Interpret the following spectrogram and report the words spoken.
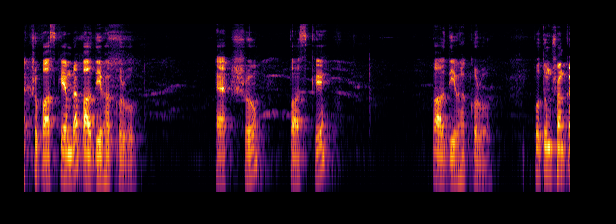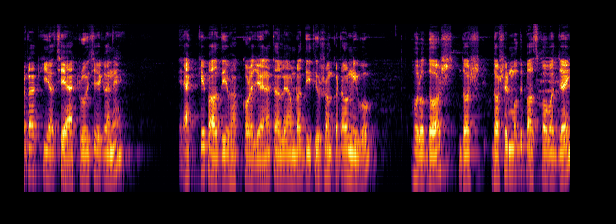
একশো পাঁচকে আমরা পাঁচ দিয়ে ভাগ করব। একশো পাঁচকে পাঁচ দিয়ে ভাগ করব। প্রথম সংখ্যাটা কি আছে? এক রয়েছে এখানে। এককে পাঁচ দিয়ে ভাগ করা যায় না। তাহলে আমরা দ্বিতীয় সংখ্যাটাও নিব। হলো দশ। দশ, দশের মধ্যে পাঁচ কবার যাই।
